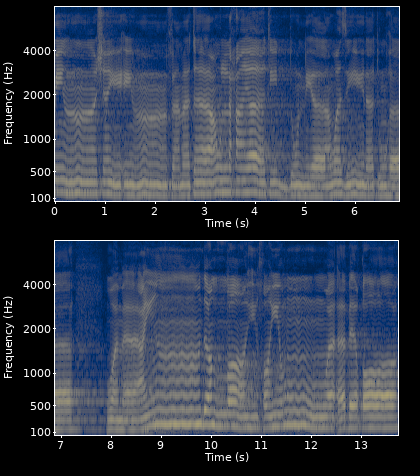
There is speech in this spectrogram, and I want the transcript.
من شيء فمتاع الحياة الدنيا وزينتها وما عند الله خير وأبقى.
